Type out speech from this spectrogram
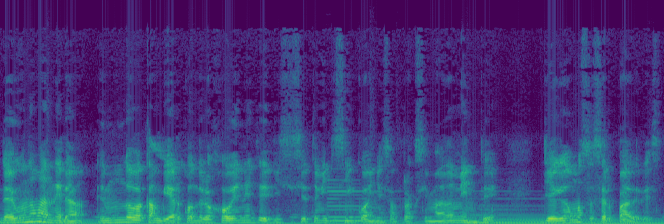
De alguna manera, el mundo va a cambiar cuando los jóvenes de 17 a 25 años aproximadamente lleguemos a ser padres.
